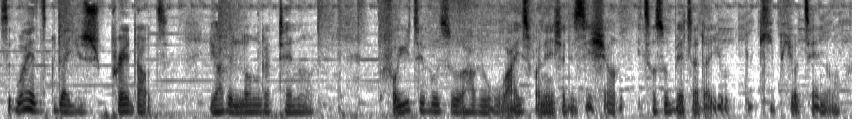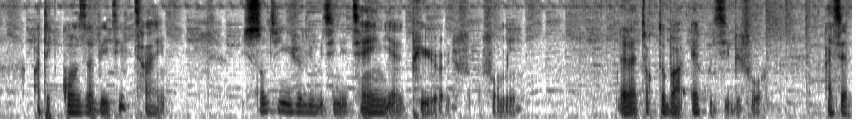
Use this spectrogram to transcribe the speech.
So why it's good that you spread out, you have a longer tenure. For you to be able to have a wise financial decision, it's also better that you keep your tenure at a conservative time. Something usually within a 10 year period for me. Then I talked about equity before. I said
